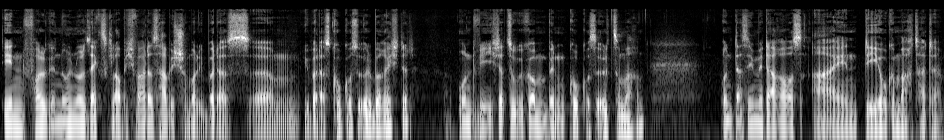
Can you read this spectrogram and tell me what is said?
In Folge 006, glaube ich, war das, habe ich schon mal über das, ähm, über das Kokosöl berichtet und wie ich dazu gekommen bin, Kokosöl zu machen. Und dass ich mir daraus ein Deo gemacht hatte.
